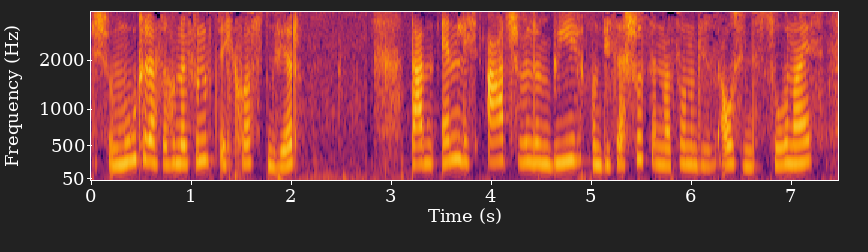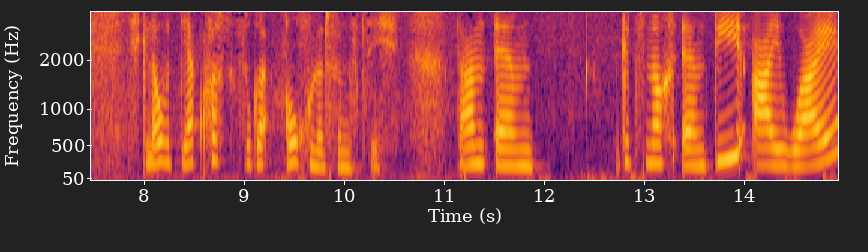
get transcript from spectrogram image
Ich vermute, dass er 150 kosten wird. Dann endlich Arch B und dieser Schussanimation und dieses Aussehen ist so nice. Ich glaube, der kostet sogar auch 150. Dann ähm, gibt es noch ähm, DIY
